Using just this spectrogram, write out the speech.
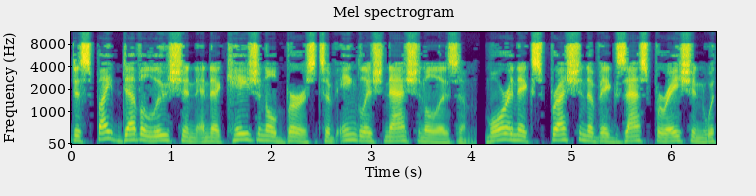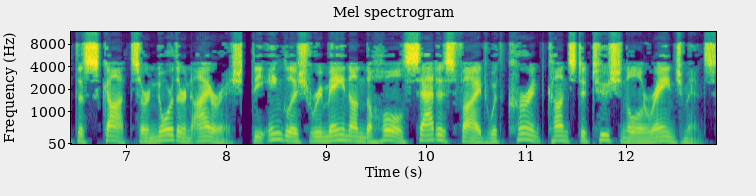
Despite devolution and occasional bursts of English nationalism, more an expression of exasperation with the Scots or Northern Irish, the English remain on the whole satisfied with current constitutional arrangements.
